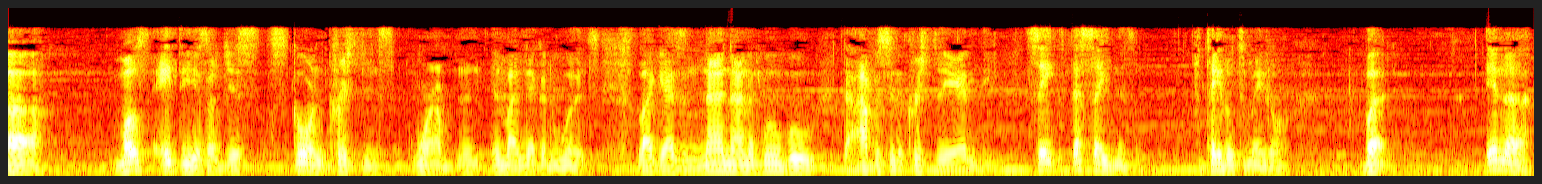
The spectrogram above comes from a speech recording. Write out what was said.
Uh, most atheists are just scoring Christians where I'm in, in my neck of the woods, like as in nine nine boo boo, the opposite of Christianity. Say that's Satanism, potato tomato. But in a,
